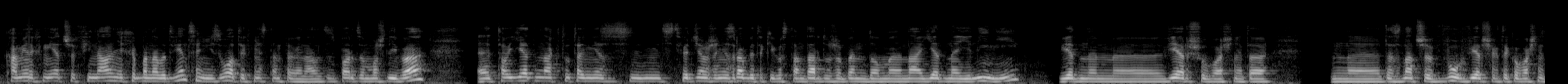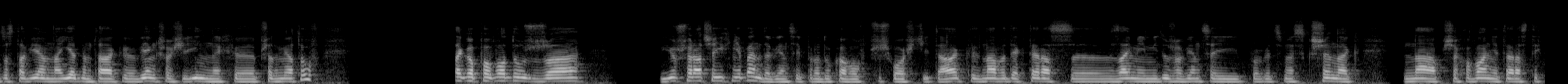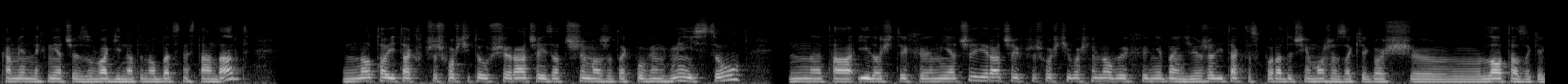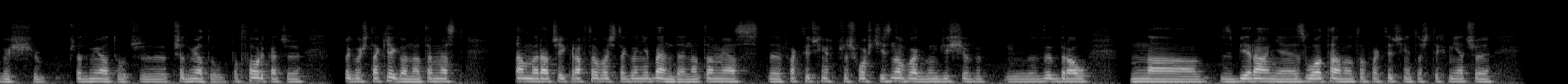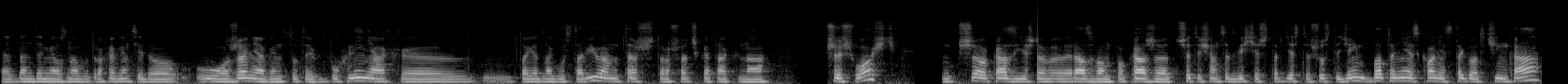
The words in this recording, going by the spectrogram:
kamiennych mieczy finalnie chyba nawet więcej niż złotych, nie jestem pewien, ale to jest bardzo możliwe, e, to jednak tutaj nie stwierdziłem, że nie zrobię takiego standardu, że będą e, na jednej linii, w jednym e, wierszu właśnie te, e, to znaczy w dwóch wierszach, tylko właśnie zostawiłem na jednym, tak większość innych e, przedmiotów. Z tego powodu, że już raczej ich nie będę więcej produkował w przyszłości, tak? Nawet jak teraz e, zajmie mi dużo więcej, powiedzmy, skrzynek na przechowanie teraz tych kamiennych mieczy z uwagi na ten obecny standard, no to i tak w przyszłości to już się raczej zatrzyma, że tak powiem, w miejscu mm, ta ilość tych mieczy i raczej w przyszłości właśnie nowych nie będzie. Jeżeli tak, to sporadycznie może z jakiegoś e, lota, z jakiegoś przedmiotu, czy przedmiotu, potworka, czy czegoś takiego. Natomiast sam raczej craftować tego nie będę. Natomiast e, faktycznie w przyszłości znowu jakbym gdzieś się wybrał na zbieranie złota, no to faktycznie też tych mieczy będę miał znowu trochę więcej do ułożenia, więc tutaj w dwóch liniach e, to jednak ustawiłem też troszeczkę tak na przyszłość. Przy okazji jeszcze raz Wam pokażę 3246 dzień, bo to nie jest koniec tego odcinka.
